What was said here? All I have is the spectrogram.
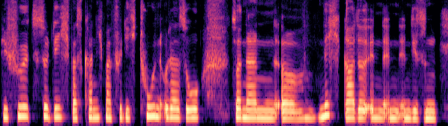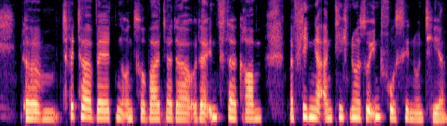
wie fühlst du dich, was kann ich mal für dich tun oder so, sondern äh, nicht gerade in, in, in diesen ähm, Twitter-Welten und so weiter da oder Instagram, da fliegen ja eigentlich nur so Infos hin und her.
